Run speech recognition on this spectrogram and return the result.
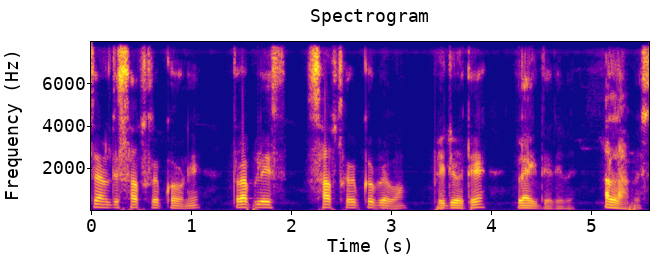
চ্যানেলটি সাবস্ক্রাইব করনি, তারা প্লিজ সাবস্ক্রাইব করবে এবং ভিডিওতে লাইক দিয়ে দেবে। আল্লাহ হাফেজ।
